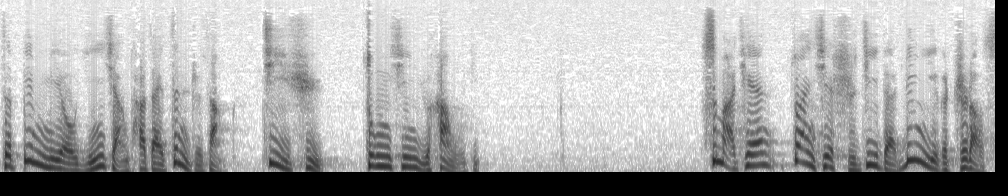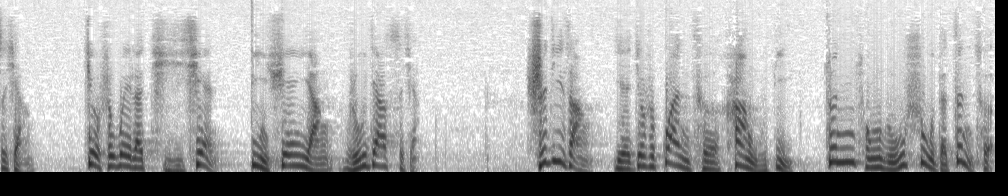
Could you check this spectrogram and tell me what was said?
这并没有影响他在政治上继续忠心于汉武帝。司马迁撰写《史记》的另一个指导思想，就是为了体现并宣扬儒家思想，实际上也就是贯彻汉武帝遵从儒术的政策。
